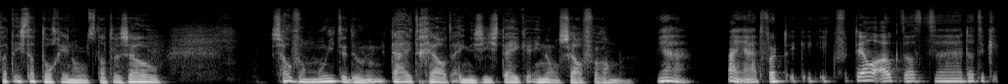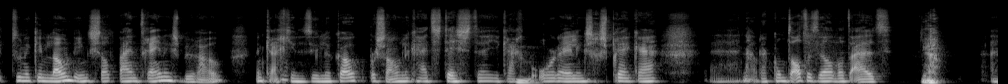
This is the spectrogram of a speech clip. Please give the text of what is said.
Wat is dat toch in ons? Dat we zo zoveel moeite doen, tijd, geld, energie steken in onszelf veranderen. Ja, nou ja, het wordt, ik, ik, ik vertel ook dat, uh, dat ik toen ik in loondienst zat bij een trainingsbureau, dan krijg je natuurlijk ook persoonlijkheidstesten, je krijgt hmm. beoordelingsgesprekken. Uh, nou, daar komt altijd wel wat uit. Ja. Uh,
